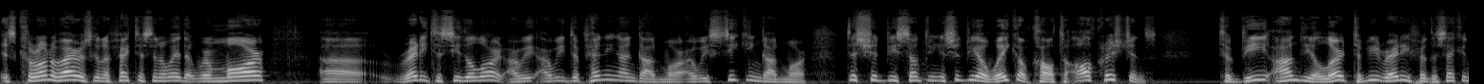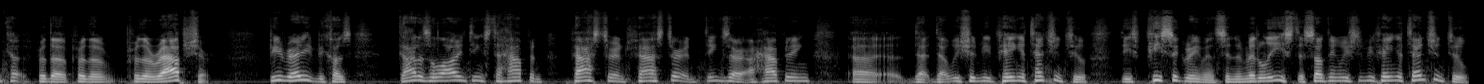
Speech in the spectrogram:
is coronavirus going to affect us in a way that we're more uh, ready to see the Lord? Are we are we depending on God more? Are we seeking God more? This should be something. It should be a wake up call to all Christians to be on the alert, to be ready for the second for the for the for the rapture. Be ready because God is allowing things to happen faster and faster, and things are, are happening uh, that that we should be paying attention to. These peace agreements in the Middle East is something we should be paying attention to,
